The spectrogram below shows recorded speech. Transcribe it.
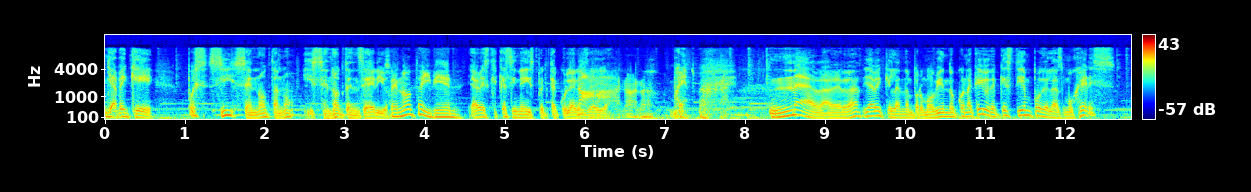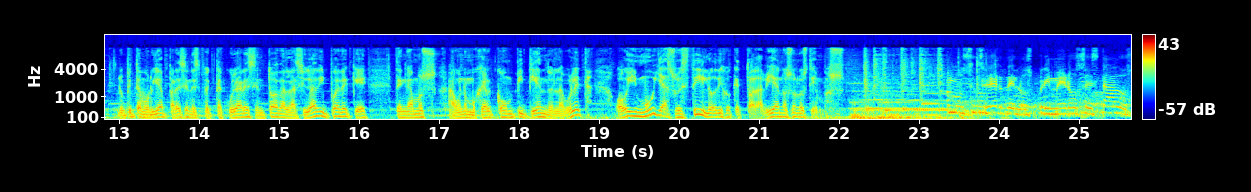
Ya ve que, pues sí, se nota, ¿no? Y se nota en serio. Se nota y bien. Ya ves que casi no hay espectaculares No, de ella. no, no. Bueno, nada, ¿verdad? Ya ve que la andan promoviendo con aquello de que es tiempo de las mujeres. Lupita Murguía aparecen espectaculares en toda la ciudad y puede que tengamos a una mujer compitiendo en la boleta. Hoy, muy a su estilo, dijo que todavía no son los tiempos. Ser de los primeros estados.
